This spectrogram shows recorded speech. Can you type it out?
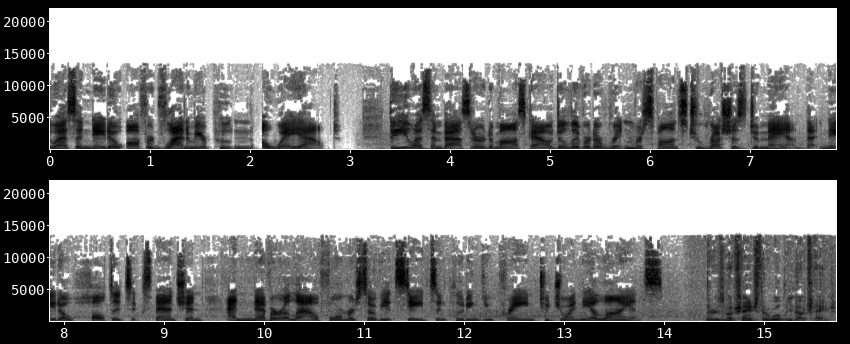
U.S. and NATO offered Vladimir Putin a way out. The U.S. ambassador to Moscow delivered a written response to Russia's demand that NATO halt its expansion and never allow former Soviet states, including Ukraine, to join the alliance. There is no change. There will be no change.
